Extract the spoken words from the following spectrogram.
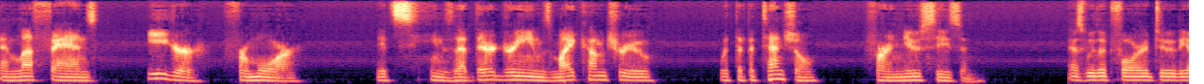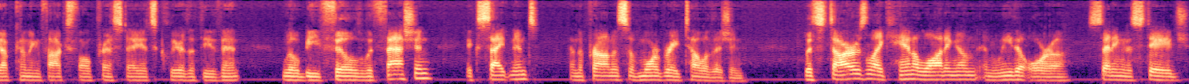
and left fans eager for more. It seems that their dreams might come true with the potential for a new season. As we look forward to the upcoming Fox Fall Press Day, it's clear that the event will be filled with fashion, excitement, and the promise of more great television. With stars like Hannah Waddingham and Rita Ora setting the stage,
